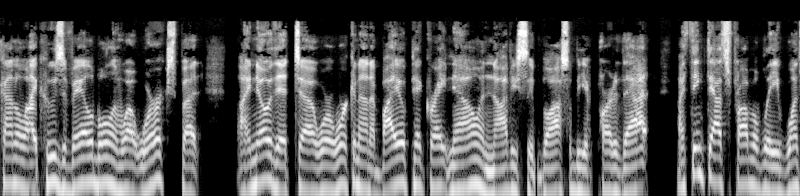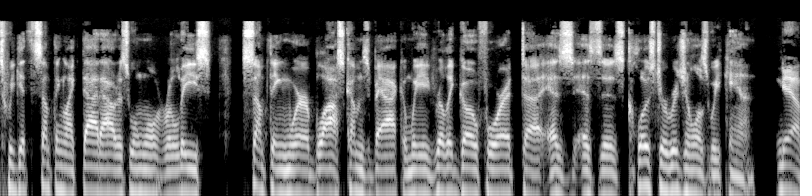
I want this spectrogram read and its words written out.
kind of like who's available and what works. But I know that uh, we're working on a biopic right now, and obviously Blas will be a part of that. I think that's probably once we get something like that out is when we'll release something where Blas comes back and we really go for it uh, as as as close to original as we can. Yeah,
